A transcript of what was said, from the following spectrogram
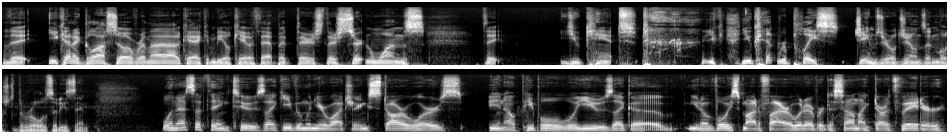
that you kind of gloss over and oh, okay, I can be okay with that. But there's there's certain ones that you can't you you can't replace James Earl Jones in most of the roles that he's in. Well, and that's the thing too. Is like even when you're watching Star Wars, you know, people will use like a you know voice modifier or whatever to sound like Darth Vader,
